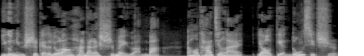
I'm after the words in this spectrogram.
一个女士给了流浪汉大概十美元吧，然后他进来要点东西吃。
